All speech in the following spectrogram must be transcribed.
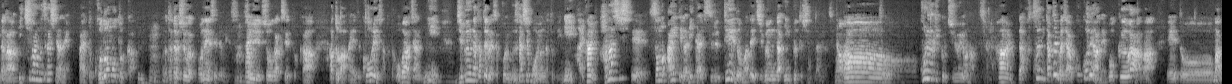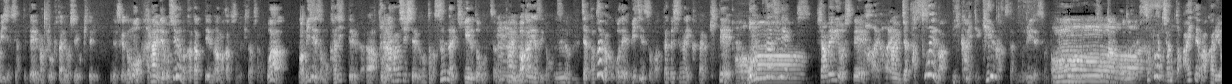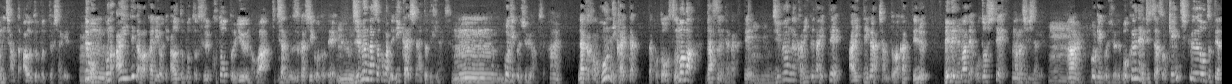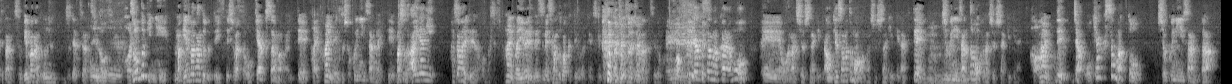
だから、一番難しいのはね、えっと子供とか、うん例えば小学5年生でもいいです。うんそういう小学生とか、あとは、えーと高齢者の方、おばあちゃんに、自分が例えばこういう難しい本を読んだ時に、はい。はい話して、その相手が理解する程度まで自分がインプットしないとダメなんですよ。あこれが結構重要なんですよね。はだから普通に、例えばじゃあ、ここではね、僕は、まあ、えっ、と、まあビジネスやってて、まあ今日二人教え子来てるんですけども、はい。で、教え子の方っていうのは、まあ加藤さんと北野さんは、まあビジネスをもうかじってるから、僕が話してることも多分すんなり聞けると思うんですよね。はいわかりやすいと思うんですけど、うんじゃあ例えばここでビジネスを全くしてない方が来て、同じねあ喋りをして、はいはい。はいじゃあ例えば理解できるかって言ったら無理ですよね。なるほどそこはちゃんと相手が分かるようにちゃんとアウトプットしてあげる。うんでも、うんこの相手が分かるようにアウトプットすることというのは、実は難しいことで、うん自分がそこまで理解しないとできないんですよ。うーんこれ結構重要なんですよ。はいなんかこの本に書いてあったことをそのまま出すんじゃなくて、うん自分が噛み砕いて、相手がちゃんと分かっているレベルまで落として話してあげる。うんはこれ結構重要で、僕ね、実はその建築をずっとやってたんですよ。現場監督をずっとやってたんですけど、はいその時に、まあ、現場監督って言ってしまったお客様がいて、はい。はい。えーと職人さんがいて、まあ、その間に挟まれてるようなもんなんですよ。はいまあ、いわゆる別名サンドバッグって言われてるんですけど、まあ、上それ冗談ですけども、えーまあお客様からも、えーお話をしなきゃいけない。あ、お客様ともお話をしなきゃいけなくて、うん職人さんともお話をしなきゃいけない。はで、じゃあお客様と職人さんが、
